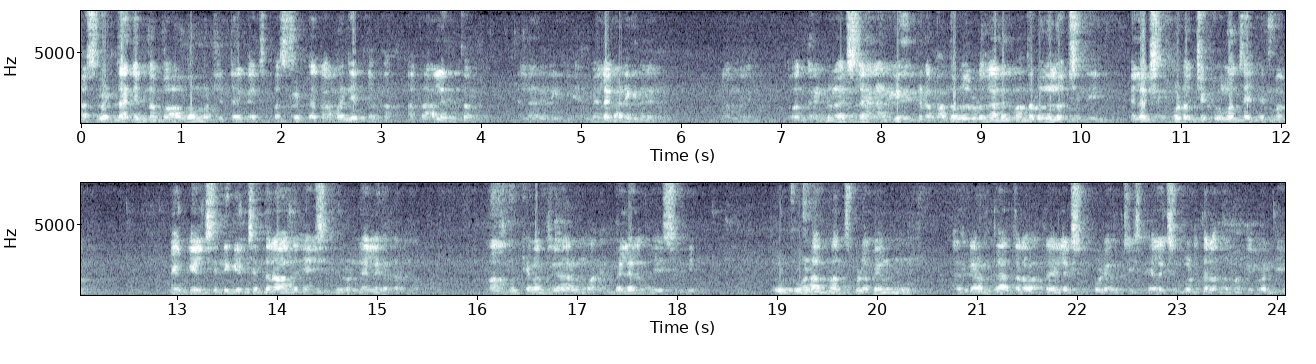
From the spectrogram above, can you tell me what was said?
బస్సు పెడతా అని చెప్పిన బాబు అట్లా ఇద్దరు కలిసి బస్సు పెడతా రమ్మని చెప్తున్నా అది రాలేదు ఇస్తాను ఎల్లారెడ్డికి ఎమ్మెల్యేగా అడిగిన నేను రమ్మని రెండు లక్షలు ఆయన అడిగేది ఇక్కడ వంద రోజులు కూడా కాలేదు. వంద రోజులు వచ్చింది ఎలక్షన్ కూడా వచ్చి టూ మంత్స్ అయిపోయింది మాకు. మేము గెలిచింది గెలిచిన తర్వాత చేసింది రెండు నెలలు కదా మా ముఖ్యమంత్రి గారు మా ఎమ్మెల్యేలను చేసింది. Two two and half months కూడా మేము అధికారం దాని తర్వాత ఎలక్షన్ కూడా వచ్చేసింది. ఎలక్షన్ కూడా తర్వాత మాకు ఎవరికి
